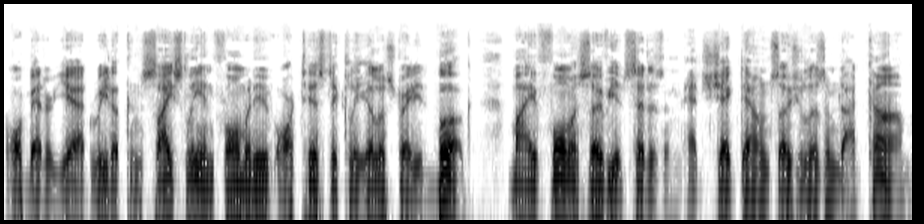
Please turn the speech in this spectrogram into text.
Or better yet, read a concisely informative, artistically illustrated book by a former Soviet citizen at shakedownsocialism.com,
